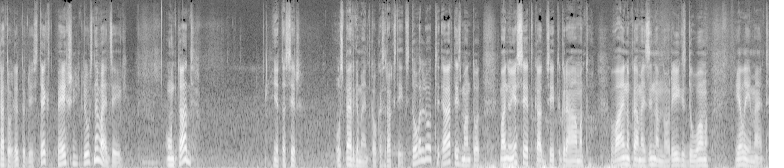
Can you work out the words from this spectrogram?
katoļu liturģijas teksti pēkšņi kļūst nevajadzīgi. Un tad ja tas ir uz pergamenta kaut kas rakstīts, to var ļoti ērti izmantot. Vai nu iesiet kādu citu grāmatu, vai nu, kā mēs zinām, no Rīgas doma ielīmēt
